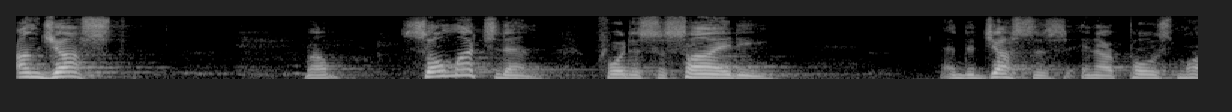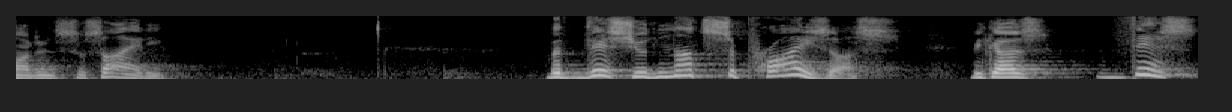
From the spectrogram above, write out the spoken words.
unjust. Well, so much then for the society and the justice in our postmodern society. But this should not surprise us because this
